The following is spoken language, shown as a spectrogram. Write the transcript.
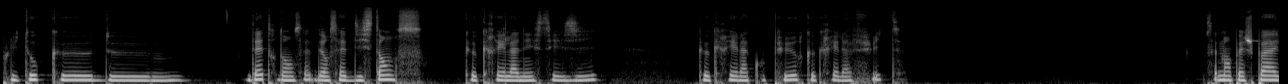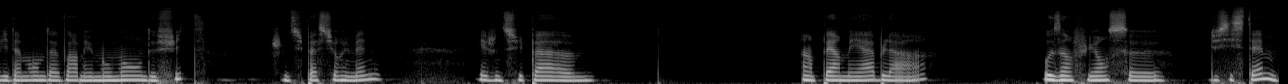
plutôt que de d'être dans cette, distance que crée l'anesthésie, que crée la coupure, que crée la fuite. Ça ne m'empêche pas évidemment d'avoir mes moments de fuite. Je ne suis pas surhumaine et je ne suis pas euh, imperméable à, aux influences euh, du système.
